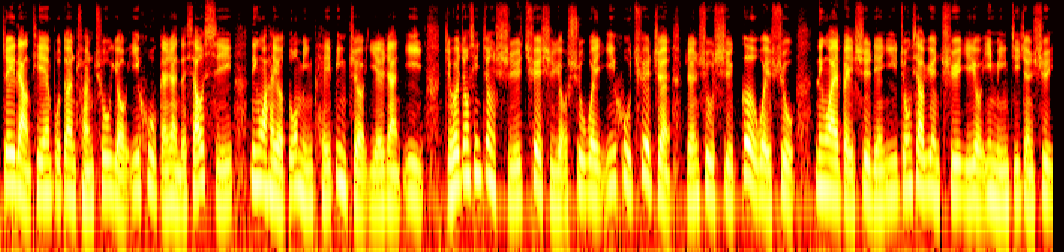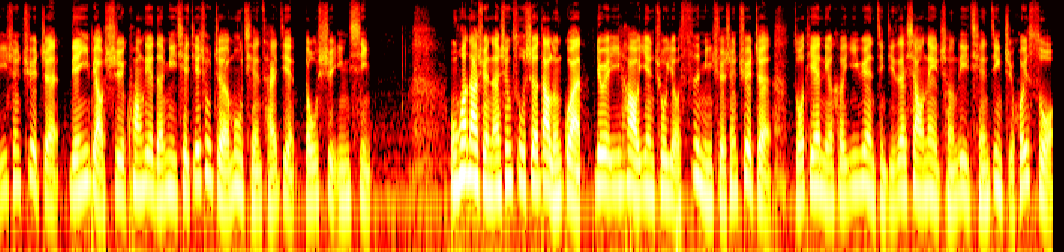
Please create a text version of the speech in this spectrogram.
这一两天不断传出有医护感染的消息，另外还有多名陪病者也染疫。指挥中心证实，确实有数位医护确诊，人数是个位数。另外，北市联医中校院区也有一名急诊室医生确诊，联医表示，匡列的密切接触者目前采检都是阴性。文化大学男生宿舍大轮馆六月一号验出有四名学生确诊，昨天联合医院紧急在校内成立前进指挥所，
